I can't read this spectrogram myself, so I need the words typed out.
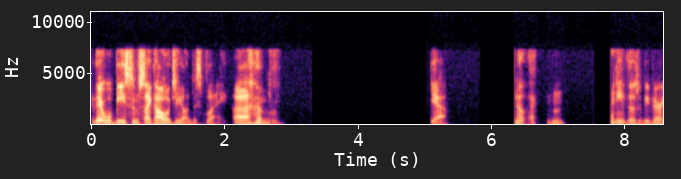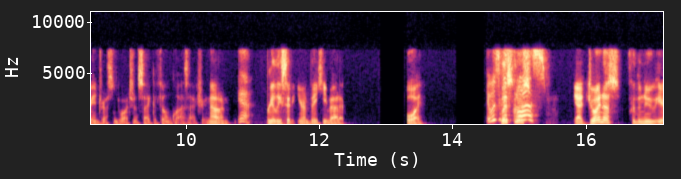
There will be some psychology on display. Um, yeah. No. I, hmm. Any of those would be very interesting to watch in a psycho film class. Actually, now that I'm Yeah. really sitting here and thinking about it, boy, It was a good class. yeah. Join us for the new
